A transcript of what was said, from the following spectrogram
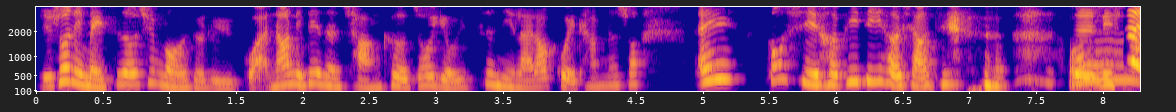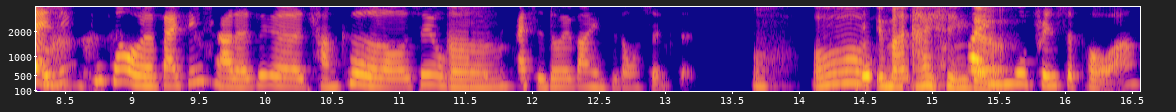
比如说你每次都去某一个旅馆，然后你变成常客之后，有一次你来到柜台，他们就说：“哎，恭喜何 PD 何小姐，你现在已经变成我们白金卡的这个常客了喽，所以我们开始都会帮你自动升等。嗯”哦哦，也蛮开心的。Principle 啊。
